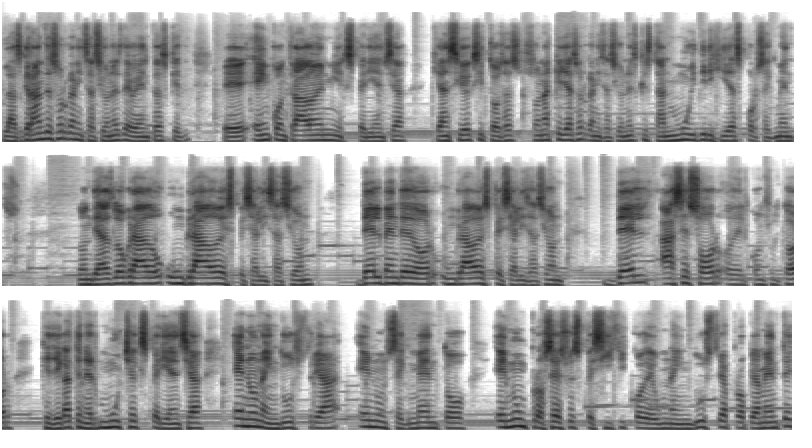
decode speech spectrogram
Las grandes organizaciones de ventas que eh, he encontrado en mi experiencia que han sido exitosas son aquellas organizaciones que están muy dirigidas por segmentos, donde has logrado un grado de especialización del vendedor, un grado de especialización del asesor o del consultor que llega a tener mucha experiencia en una industria, en un segmento, en un proceso específico de una industria propiamente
